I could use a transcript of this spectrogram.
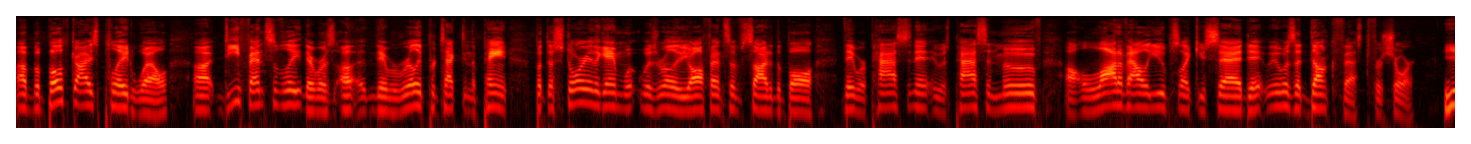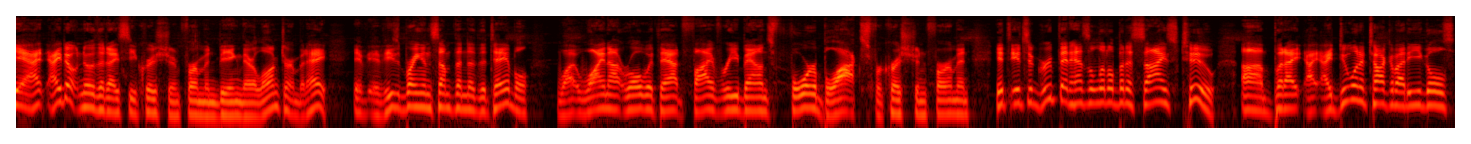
Uh, but both guys played well. Uh, defensively, there was uh, they were really protecting the paint. But the story of the game w- was really the offensive side of the ball. They were passing it. It was pass and move. a lot of alley oops, like you said. It, it was a dunk fest for sure. Yeah, I, I, don't know that I see Christian Fermin being there long term, but hey, if, if he's bringing something to the table, why why not roll with that? Five rebounds, four blocks for Christian Fermin. It's it's a group that has a little bit of size too. Um, but I, I, I, do want to talk about Eagles,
